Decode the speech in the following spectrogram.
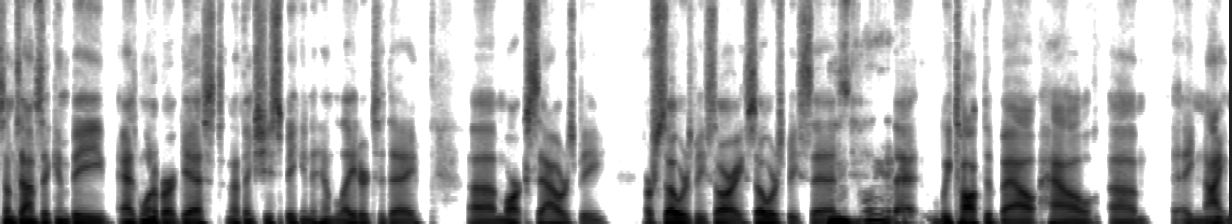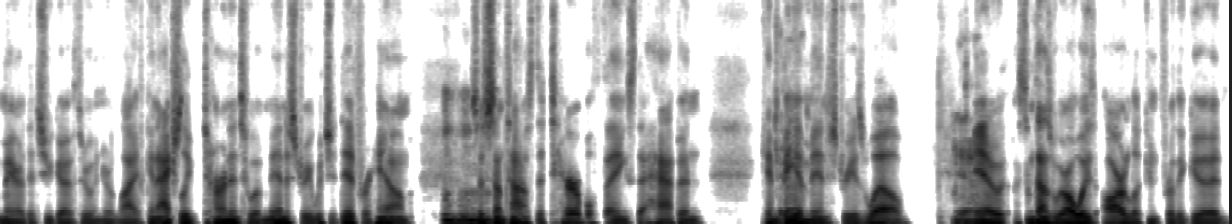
sometimes it can be as one of our guests, and I think she's speaking to him later today, uh, Mark Sowersby or Sowersby, sorry, Sowersby said mm-hmm. oh, yeah. that we talked about how um, a nightmare that you go through in your life can actually turn into a ministry, which it did for him. Mm-hmm. So sometimes the terrible things that happen can yeah. be a ministry as well. Yeah. You know, sometimes we always are looking for the good,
